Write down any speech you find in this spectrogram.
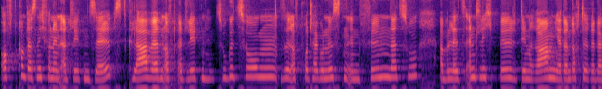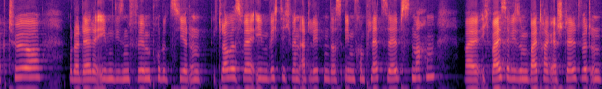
oft kommt das nicht von den Athleten selbst. Klar werden oft Athleten hinzugezogen, sind oft Protagonisten in Filmen dazu, aber letztendlich bildet den Rahmen ja dann doch der Redakteur oder der, der eben diesen Film produziert. Und ich glaube, es wäre eben wichtig, wenn Athleten das eben komplett selbst machen, weil ich weiß ja, wie so ein Beitrag erstellt wird und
